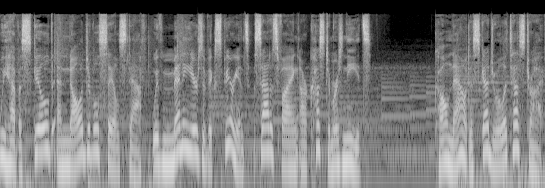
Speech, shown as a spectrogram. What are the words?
We have a skilled and knowledgeable sales staff with many years of experience satisfying our customers' needs. Call now to schedule a test drive.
